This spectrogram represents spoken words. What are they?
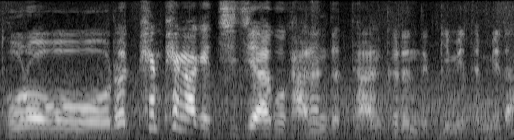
도로를 팽팽하게 지지하고 가는 듯한 그런 느낌이 듭니다.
